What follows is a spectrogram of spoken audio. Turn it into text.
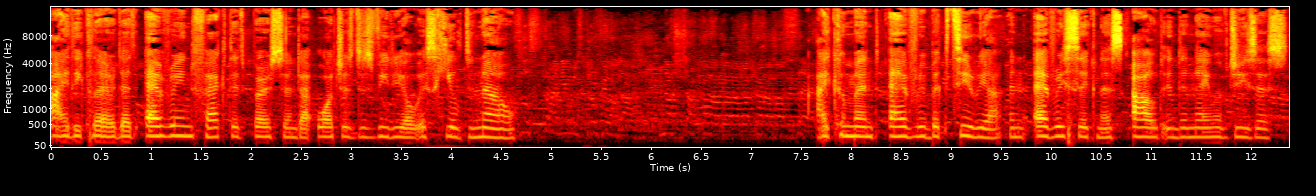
I declare that every infected person that watches this video is healed now. I command every bacteria and every sickness out in the name of Jesus.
